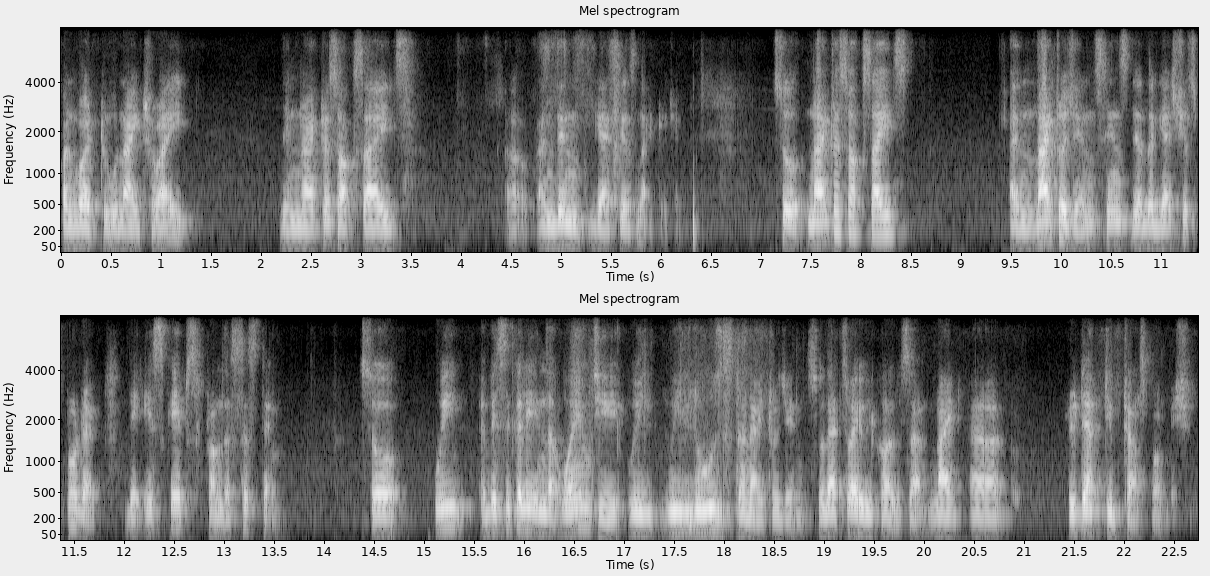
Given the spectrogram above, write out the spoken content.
convert to nitrite, then nitrous oxides, uh, and then gaseous nitrogen. So nitrous oxides and nitrogen, since they're the gaseous product, they escapes from the system. So we basically in the OMZ, we, we lose the nitrogen. So that's why we call this a uh, reductive transformations.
